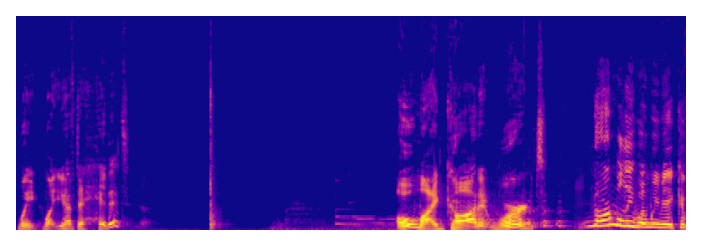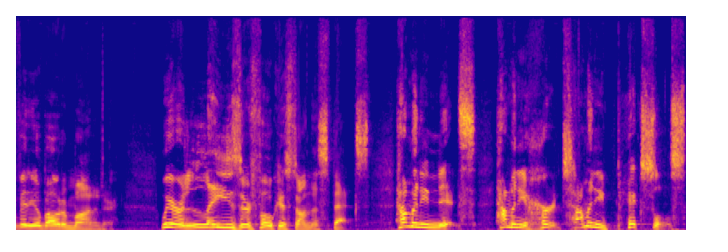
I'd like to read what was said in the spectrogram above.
Wait, what, you have to hit it? Yes. Oh my God, it worked. Normally when we make a video about a monitor, we are laser focused on the specs. How many nits, how many hertz, how many pixels.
